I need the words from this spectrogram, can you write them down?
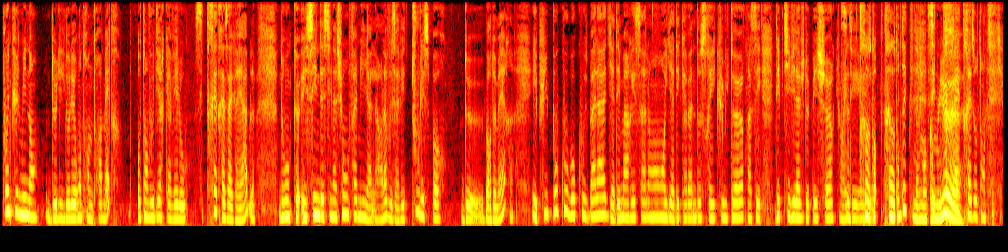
point culminant de l'île d'Oléron, 33 mètres. Autant vous dire qu'à vélo, c'est très très agréable. Donc, et c'est une destination familiale. Alors là, vous avez tous les sports de bord de mer. Et puis beaucoup, beaucoup de balades. Il y a des marais salants, il y a des cabanes d'ostréiculteurs. Enfin, c'est des petits villages de pêcheurs qui ont été. Très, très authentique finalement comme lieu. Très, très authentique.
